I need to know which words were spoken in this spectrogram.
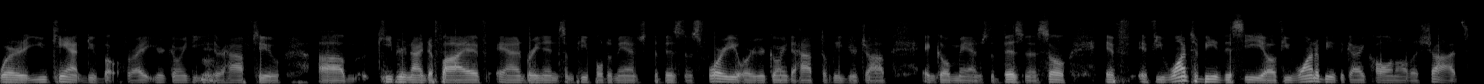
where you can't do both, right? You're going to hmm. either have to um, keep your nine to five and bring in some people to manage the business for you, or you're going to have to leave your job and go manage the business. So if if you want to be the CEO, if you want to be the guy calling all the shots,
